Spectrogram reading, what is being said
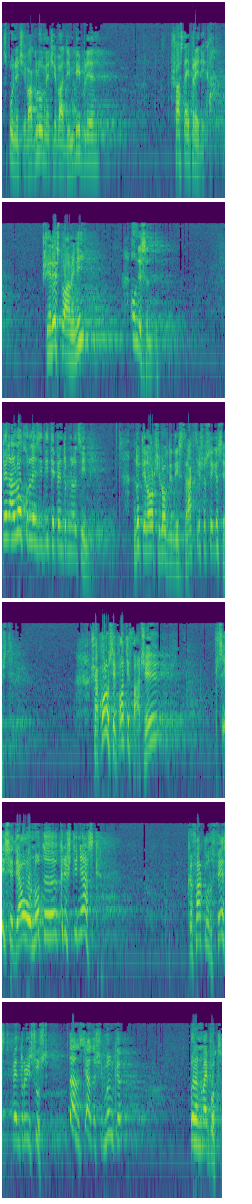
spune ceva glume, ceva din Biblie și asta e predica. Și în restul oamenii, unde sunt? Pe la locurile zidite pentru înălțimi. Du-te la orice loc de distracție și o să-i găsești. Și acolo se poate face să-i se dea o notă creștinească. Că fac un fest pentru Isus. Dansează și mâncă până nu mai pot.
